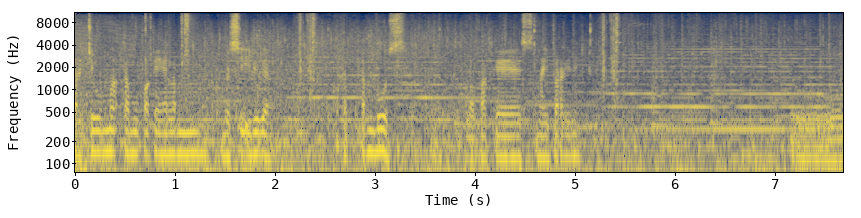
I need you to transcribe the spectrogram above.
Percuma kamu pakai helm besi juga. Tetap tembus kalau pakai sniper ini. Tuh.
